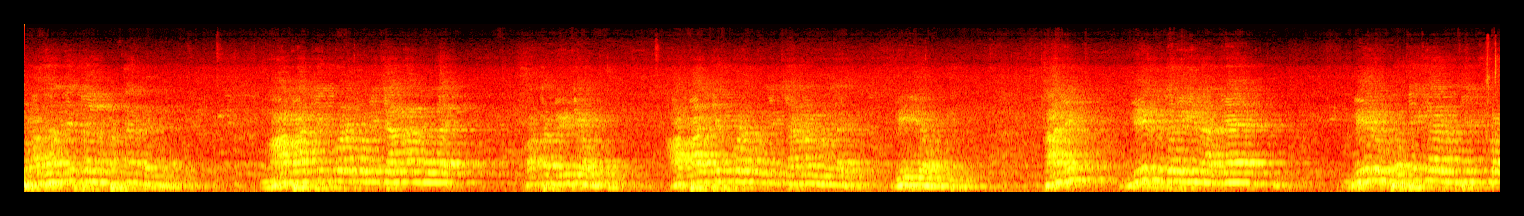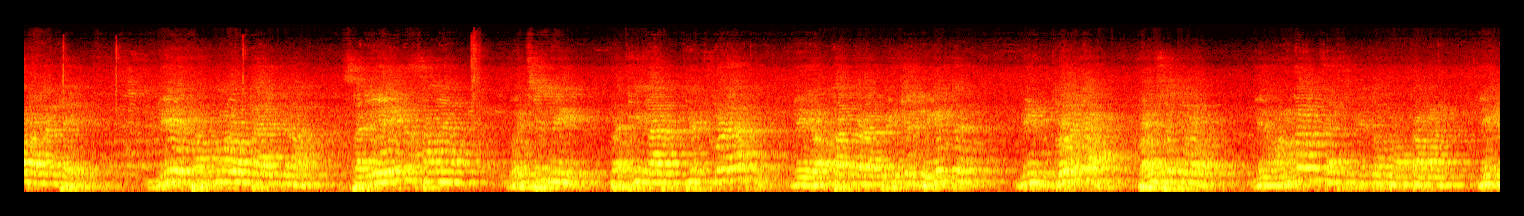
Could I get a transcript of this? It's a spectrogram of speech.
ప్రాధాన్యతలను పక్కన పెట్టండి మా పార్టీకి కూడా కొన్ని ఛానళ్ళు ఉన్నాయి కొంత మీడియా ఉంది. ఆ పార్టీకి కూడా కొన్ని ఛానళ్ళు ఉన్నాయి. మీడియా ఉంది. కానీ మీకు జరిగిన అన్యాయం మీరు ప్రతీకారం తీసుకోవాలంటే మీరు పదమూడవ తారీఖున సరైన సమయం వచ్చింది. ప్రతీకారం తీర్చుకోవడానికి మీరంతా కూడా పిలిచి దిగితే మీకు తోడుగా భవిష్యత్తులో మేమందరం కలిసి మీతో ఉంటామని మీకు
